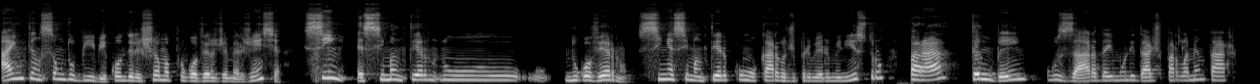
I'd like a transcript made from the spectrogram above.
A intenção do Bibi, quando ele chama para um governo de emergência, sim, é se manter no, no governo. Sim, é se manter com o cargo de primeiro-ministro para também usar da imunidade parlamentar.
